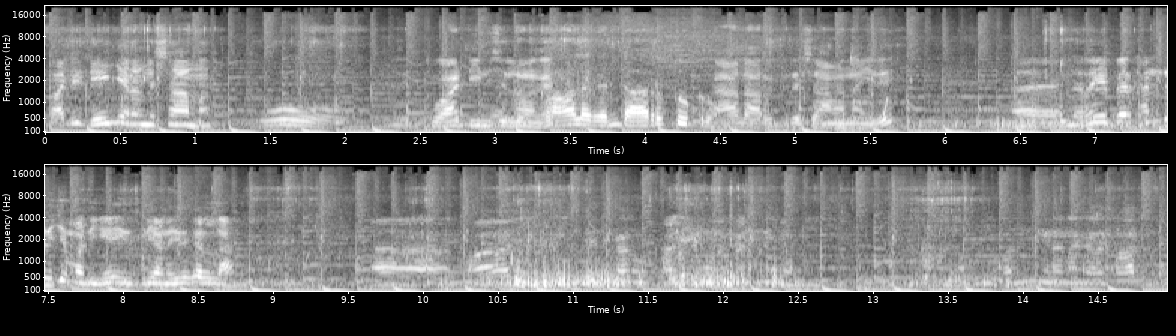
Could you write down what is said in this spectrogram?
படி டேஞ்சரான சாமான் ஓ. குவாட்டின்னு சொல்லுவாங்க. காலை ரெண்டு அறுத்து விட்ருவோம் காலை அறுக்கிற சாமான் தான் இது. நிறைய பேர் கண்டுபிடிக்க மாட்டீங்க இதுகள்லாம். இதுக்கான கண்டுபிடிக்கோம் வந்தீங்கன்னா நாங்கள் காட்டுறோம்.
